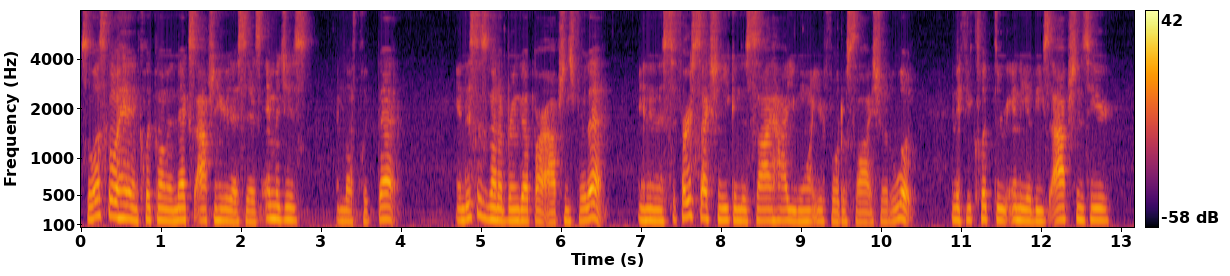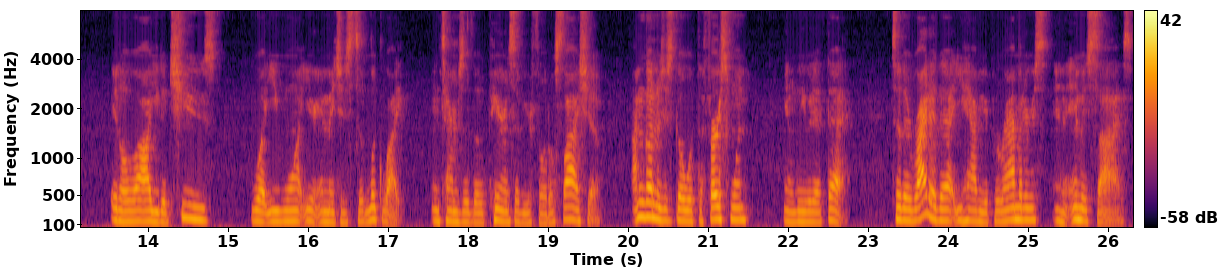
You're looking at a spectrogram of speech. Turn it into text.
So let's go ahead and click on the next option here that says images and left click that. And this is going to bring up our options for that. And in this first section, you can decide how you want your photo slideshow to look. And if you click through any of these options here, it'll allow you to choose what you want your images to look like in terms of the appearance of your photo slideshow. I'm going to just go with the first one and leave it at that. To the right of that, you have your parameters and the image size.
